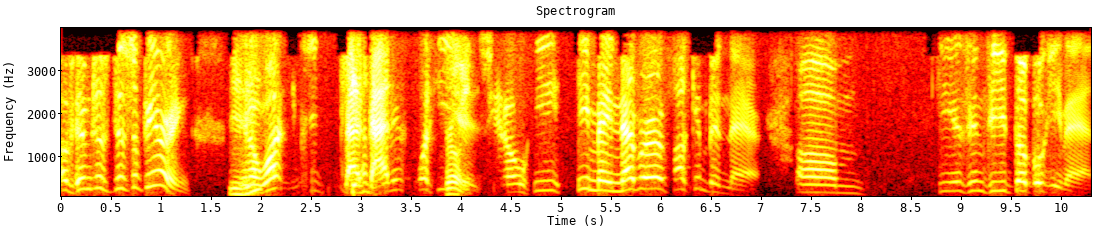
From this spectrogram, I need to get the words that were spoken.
of him just disappearing. Mm-hmm. You know Mm-hmm. what? That Yeah. that is what he Brilliant. is. You know, he he may never have fucking been there. Um, he is indeed the boogeyman.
